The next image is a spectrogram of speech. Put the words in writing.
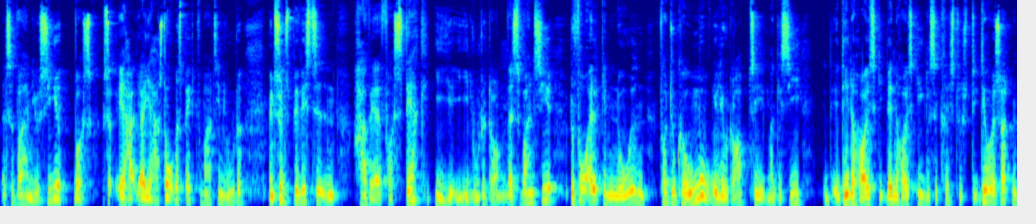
altså hvor han jo siger, hvor, så jeg, har, jeg har stor respekt for Martin Luther, men syndsbevidstheden har været for stærk i, i Lutherdommen. Altså hvor han siger, du får alt gennem nåden, for du kan umuligt leve dig op til, man kan sige, det der høje, den høje skikkelse Kristus. Det, det var jo sådan,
